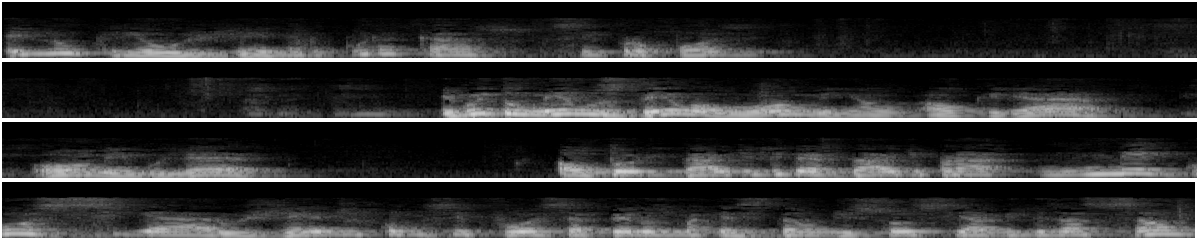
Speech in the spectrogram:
Ele não criou o gênero por acaso, sem propósito. E muito menos deu ao homem, ao, ao criar homem e mulher, autoridade e liberdade para negociar o gênero como se fosse apenas uma questão de sociabilização,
